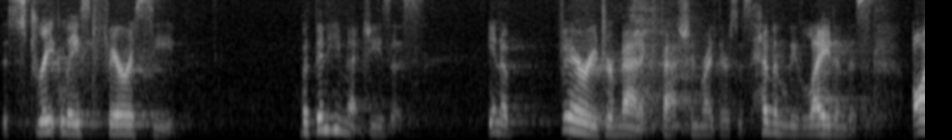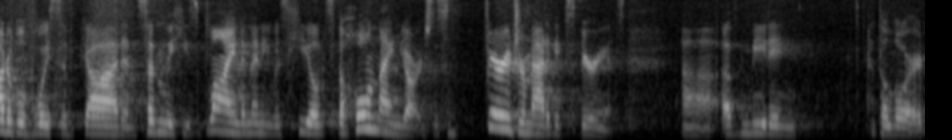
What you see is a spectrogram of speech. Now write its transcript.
this straight laced Pharisee. But then he met Jesus in a very dramatic fashion, right? There's this heavenly light and this audible voice of God, and suddenly he's blind, and then he was healed. It's the whole nine yards, this very dramatic experience uh, of meeting the Lord.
